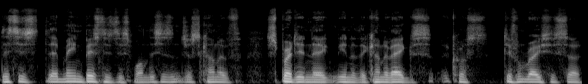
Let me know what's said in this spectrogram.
this is their main business. This one, this isn't just kind of spreading their you know the kind of eggs across different races. So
